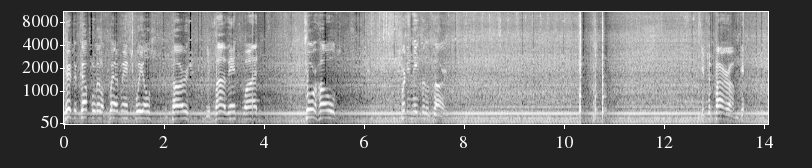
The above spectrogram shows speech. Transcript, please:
Here's a couple little 12 inch wheels, tires. They're 5 inch wide, four holes. Pretty neat little tires. Get the power of them.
